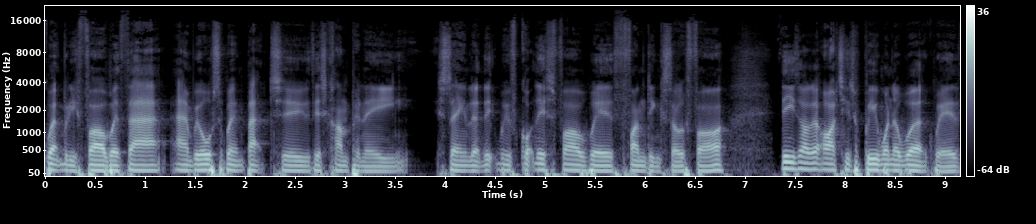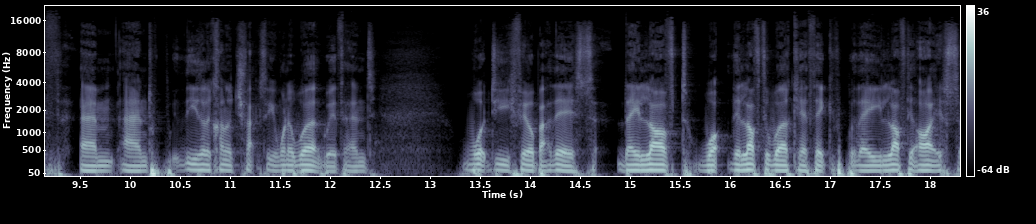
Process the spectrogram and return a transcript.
went really far with that, and we also went back to this company saying that we've got this far with funding so far. These are the artists we want to work with, um, and these are the kind of tracks that you want to work with. And what do you feel about this? They loved what they loved the work ethic. They loved the artists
